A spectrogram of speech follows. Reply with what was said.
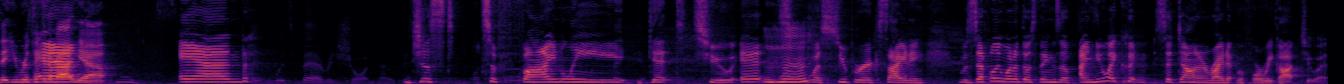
that you were thinking about, yeah. and It was very short notice. just to finally get to it Mm-hmm. was super exciting. It was definitely one of those things of I knew I couldn't sit down and write it before we got to it.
